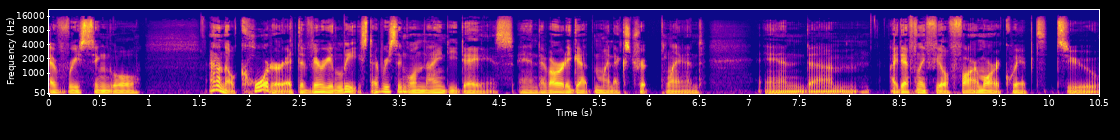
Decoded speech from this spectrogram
every single, I don't know, quarter at the very least, every single 90 days. And I've already got my next trip planned. And um, I definitely feel far more equipped to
